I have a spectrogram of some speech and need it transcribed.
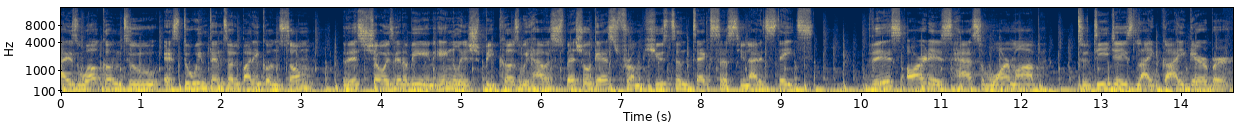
Guys, welcome to Estuvo Intenso el Party con Som. This show is gonna be in English because we have a special guest from Houston, Texas, United States. This artist has warmed up to DJs like Guy Gerber,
